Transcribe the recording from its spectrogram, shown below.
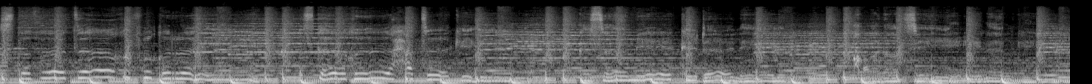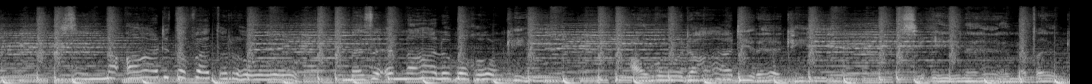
ستفاتقفقر ተኽ ሓተኪ ከሰሜ ክደሊ ካዳትስ ኢነልግ ዝናዓድ ተፈጥሮ መዘአና ልበኾንኪ ኣወዳ ዲረኪ ስኢነ መጠንኪ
